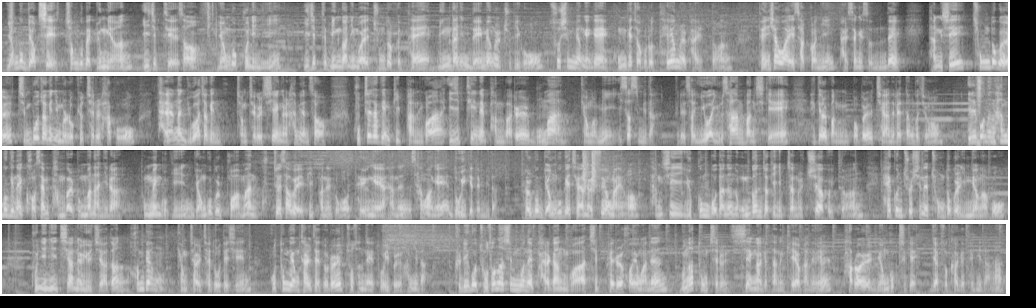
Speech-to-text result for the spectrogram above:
영국 역시 1906년 이집트에서 영국 군인이 이집트 민간인과의 충돌 끝에 민간인 4명을 죽이고 수십 명에게 공개적으로 태형을 가했던 덴샤와의 사건이 발생했었는데 당시 총독을 진보적인 인물로 교체를 하고 다양한 유화적인 정책을 시행을 하면서 국제적인 비판과 이집트인의 반발을 무마한 경험이 있었습니다. 그래서 이와 유사한 방식의 해결 방법을 제안을 했던 거죠. 일본은 한국인의 거센 반발뿐만 아니라 동맹국인 영국을 포함한 국제사회의 비판에도 대응해야 하는 상황에 놓이게 됩니다. 결국 영국의 제안을 수용하여 당시 육군보다는 온건적인 입장을 취하고 있던 해군 출신의 총독을 임명하고 군인이 치안을 유지하던 헌병 경찰 제도 대신 보통 경찰 제도를 조선 내에 도입을 합니다. 그리고 조선어 신문의 발간과 집회를 허용하는 문화 통치를 시행하겠다는 개혁안을 8월 영국 측에 약속하게 됩니다.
